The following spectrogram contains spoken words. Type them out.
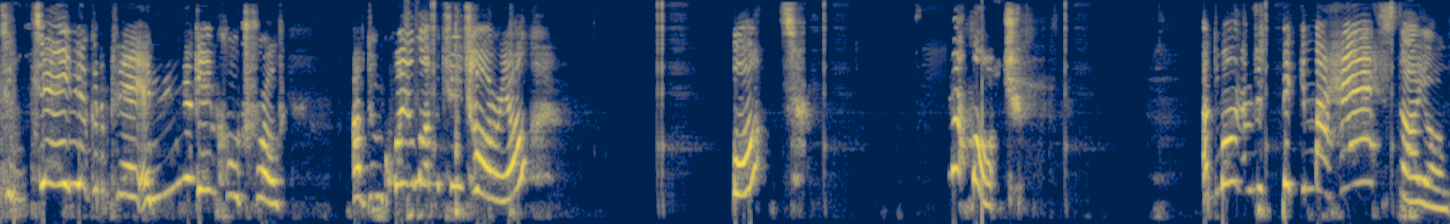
today we are going to play a new game called Trove. I've done quite a lot of the tutorial, but not much. At the moment, I'm just picking my hairstyle.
